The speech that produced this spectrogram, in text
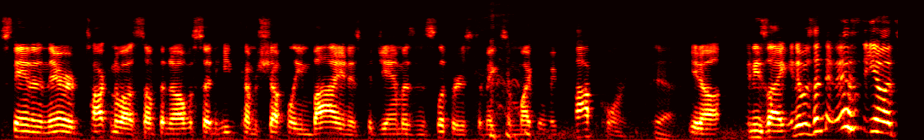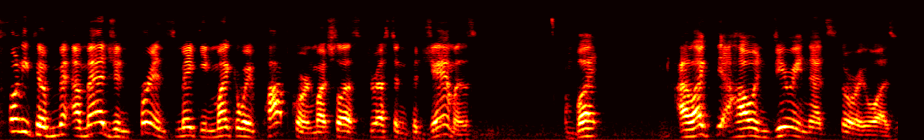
standing in there talking about something, and all of a sudden he'd come shuffling by in his pajamas and slippers to make some microwave popcorn Yeah. you know. And he's like, and it was, it was you know, it's funny to imagine Prince making microwave popcorn, much less dressed in pajamas. But I like the, how endearing that story was.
